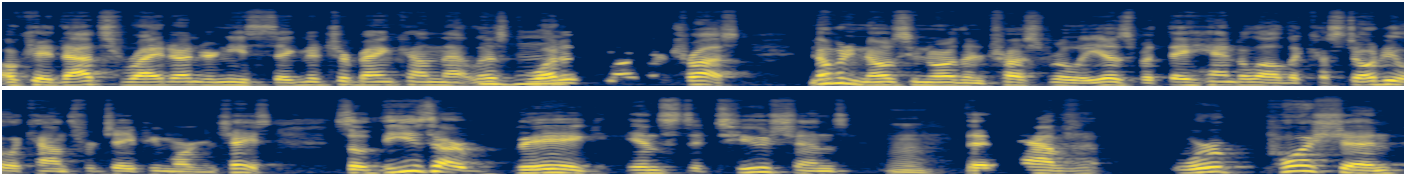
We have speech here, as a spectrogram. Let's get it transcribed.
okay, that's right underneath Signature Bank on that list. Mm-hmm. What is Northern Trust? Nobody knows who Northern Trust really is, but they handle all the custodial accounts for JP Morgan Chase. So these are big institutions mm. that have, we're pushing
